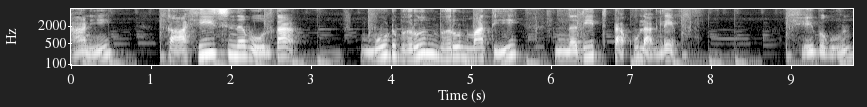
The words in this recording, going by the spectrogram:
आणि काहीच न बोलता मूठ भरून भरून माती नदीत टाकू लागले. हे बघून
